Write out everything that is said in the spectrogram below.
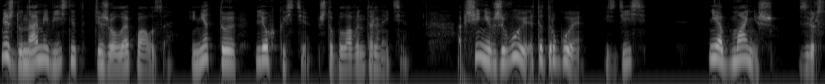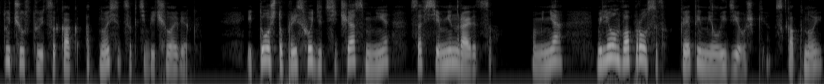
Между нами виснет тяжелая пауза. И нет той легкости, что была в интернете. Общение вживую – это другое. Здесь не обманешь. Зверсту чувствуется, как относится к тебе человек. И то, что происходит сейчас, мне совсем не нравится. У меня миллион вопросов к этой милой девушке с копной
